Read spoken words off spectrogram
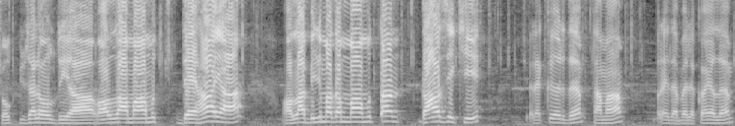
Çok güzel oldu ya. Vallahi Mahmut deha ya. Vallahi bilim adam Mahmut'tan daha zeki. Şöyle kırdım. Tamam. Burayı da böyle koyalım.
